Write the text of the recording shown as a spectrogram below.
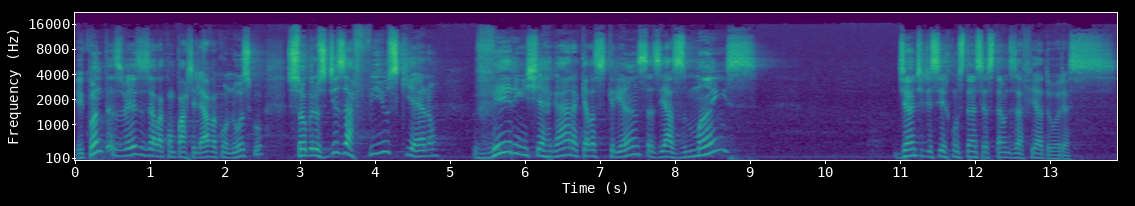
E quantas vezes ela compartilhava conosco sobre os desafios que eram ver e enxergar aquelas crianças e as mães diante de circunstâncias tão desafiadoras.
